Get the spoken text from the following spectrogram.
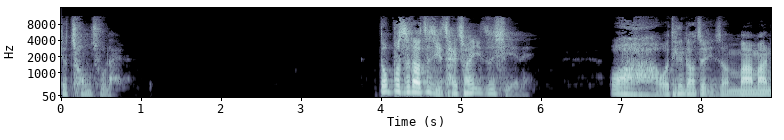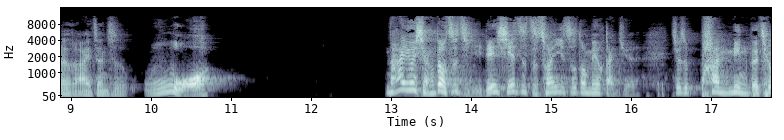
就冲出来了，都不知道自己才穿一只鞋呢。哇！我听到这里说，妈妈那个爱真是无我，哪有想到自己连鞋子只穿一只都没有感觉了，就是叛命的，就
